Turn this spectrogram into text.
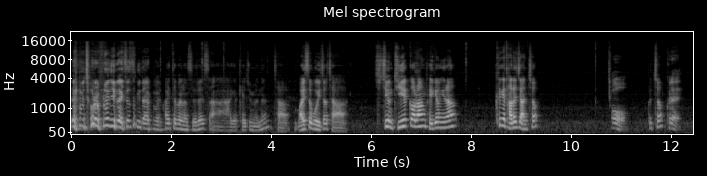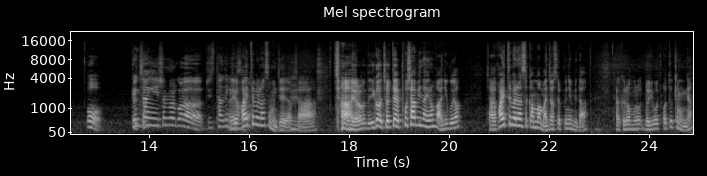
여러분, 저를 부른 이유가 있었습니다, 여러분. white balance를 싹 이렇게 해주면은 자 맛있어 보이죠? 자 지금 뒤에 거랑 배경이랑 크게 다르지 않죠? 어, 그쵸? 그래. 어, 굉장히 실물과 비슷한 색이 이게 있어. white balance 문제예요. 음. 자, 자 여러분들 이거 절대 포샵이나 이런 거 아니고요. 자 white balance 값만 만졌을 뿐입니다. 자 그러므로 너 이거 어떻게 먹냐?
